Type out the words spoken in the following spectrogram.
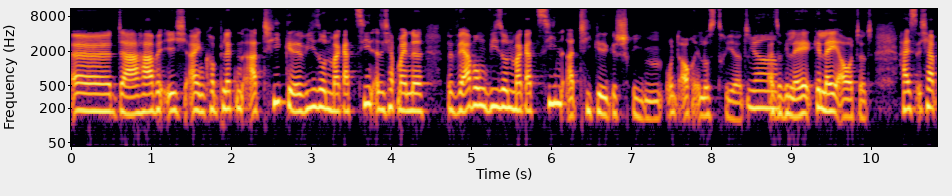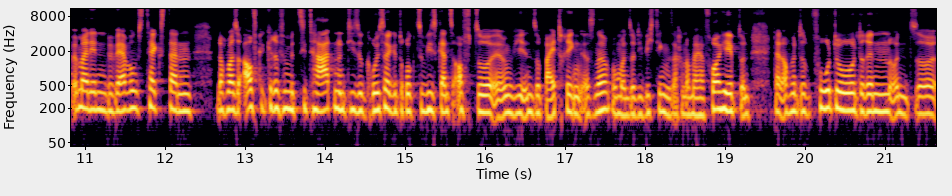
Äh, da habe ich einen kompletten Artikel, wie so ein Magazin, also ich habe meine Bewerbung wie so ein Magazinartikel geschrieben und auch illustriert, Ja. also gelay gelayoutet. Heißt, ich habe immer den Bewerbungstext dann nochmal so aufgegriffen mit Zitaten und die so größer gedruckt, so wie es ganz oft so irgendwie in so Beiträgen ist, ne, wo man so die wichtigen Sachen nochmal hervorhebt und dann auch mit so einem Foto drin und so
